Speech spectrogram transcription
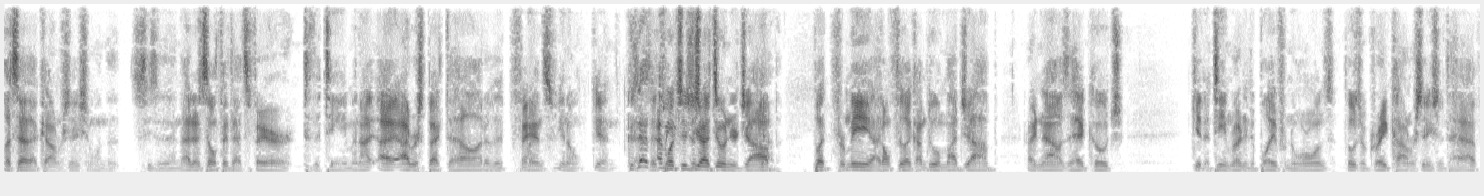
Let's have that conversation when the season ends. I just don't think that's fair to the team, and I, I, I respect the hell out of it. Fans, you know, again, 'Cause that's, that- I mean, what you just- guys doing your job. But for me, I don't feel like I'm doing my job right now as a head coach, getting a team ready to play for New Orleans. Those are great conversations to have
